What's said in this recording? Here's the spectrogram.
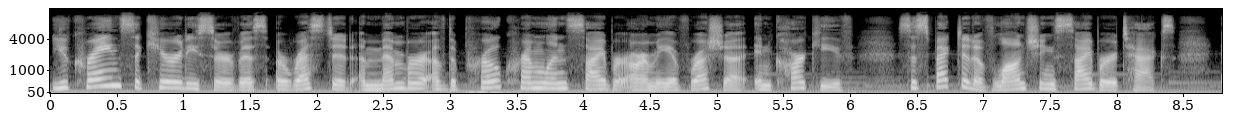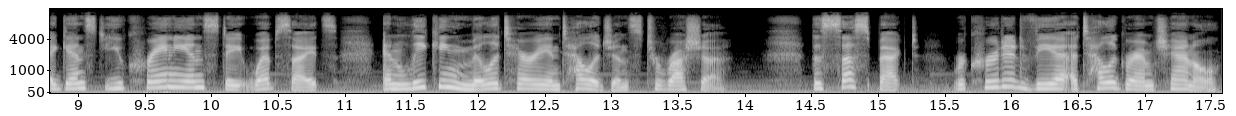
Ukraine's security service arrested a member of the pro Kremlin cyber army of Russia in Kharkiv, suspected of launching cyber attacks against Ukrainian state websites and leaking military intelligence to Russia. The suspect, recruited via a Telegram channel,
